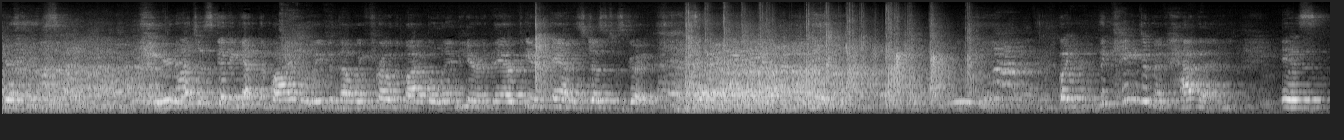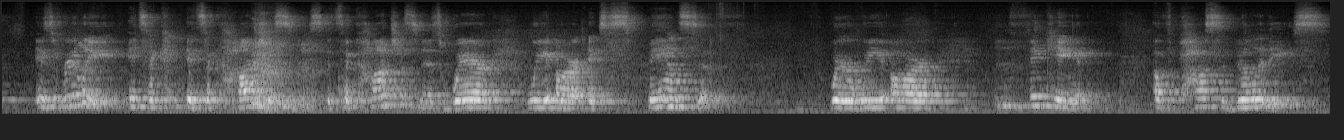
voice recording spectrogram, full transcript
Here. You're not just going to get the Bible, even though we throw the Bible in here and there. Peter Pan is just as good. But the kingdom of heaven is, is really, it's a, it's a consciousness. It's a consciousness where we are expansive, where we are thinking of possibilities.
